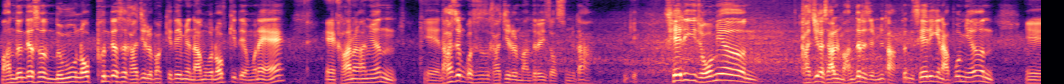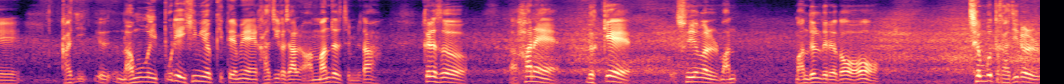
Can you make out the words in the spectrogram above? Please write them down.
만든 데서 너무 높은 데서 가지를 받게 되면 나무가 높기 때문에 예, 가능하면 예, 낮은 곳에서 가지를 만들어 좋습니다. 이렇게 세력이 좋으면 가지가 잘 만들어집니다. 근데 세력이 나쁘면 예, 가지 예, 나무의 뿌리에 힘이 없기 때문에 가지가 잘 안 만들어집니다. 그래서 한 해 늦게 수영을 만, 만들더라도 처음부터 가지를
